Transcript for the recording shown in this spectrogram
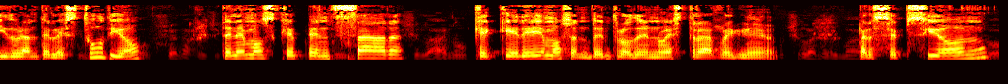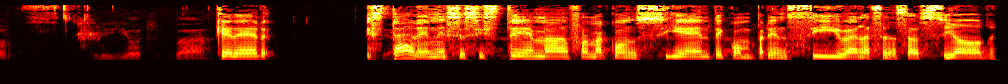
y durante el estudio tenemos que pensar que queremos dentro de nuestra percepción. Querer estar en ese sistema en forma consciente, comprensiva, en la sensación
